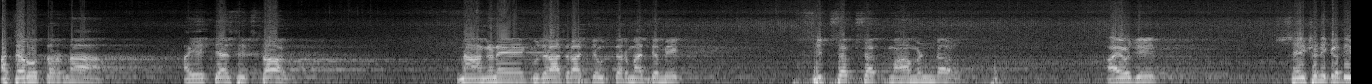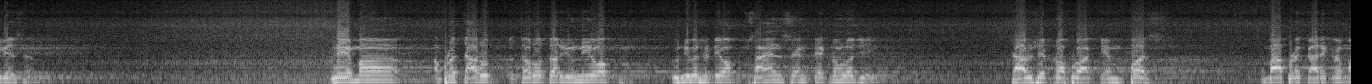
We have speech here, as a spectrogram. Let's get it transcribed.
આ ચરોતરના આ ઐતિહાસિક સ્થળ ના આંગણે ગુજરાત રાજ્ય ઉત્તર માધ્યમિક શિક્ષક શક મહામંડળ આયોજિત શૈક્ષણિક અધિવેશન. અને એમાં આપણો Charu, Charotar uni of, university of science and technology ચારુશેટનો આપણો આ કેમ્પસ, એમાં આપણે કાર્યક્રમ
